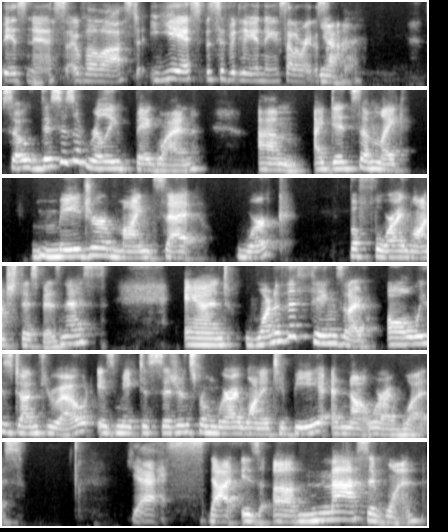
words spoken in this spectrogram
business over the last year, specifically in the accelerator yeah. So, this is a really big one. Um, I did some like major mindset work before I launched this business. And one of the things that I've always done throughout is make decisions from where I wanted to be and not where I was. Yes. That is a massive one.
